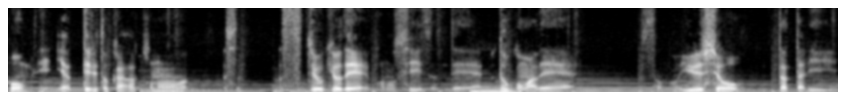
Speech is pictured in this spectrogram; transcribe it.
ホームにやってるとか、このす状況で、このシーズンでうん、どこまで、その優勝だったり、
